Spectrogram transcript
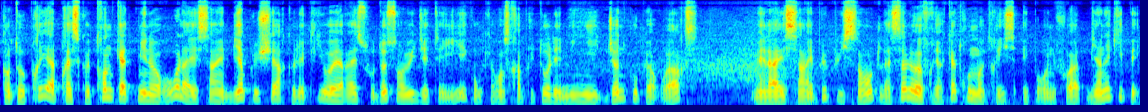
Quant au prix, à presque 34 000 euros, la S1 est bien plus chère que les Clio RS ou 208 GTI et concurrencera plutôt les Mini John Cooper Works. Mais la S1 est plus puissante, la seule à offrir 4 roues motrices et pour une fois bien équipée.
